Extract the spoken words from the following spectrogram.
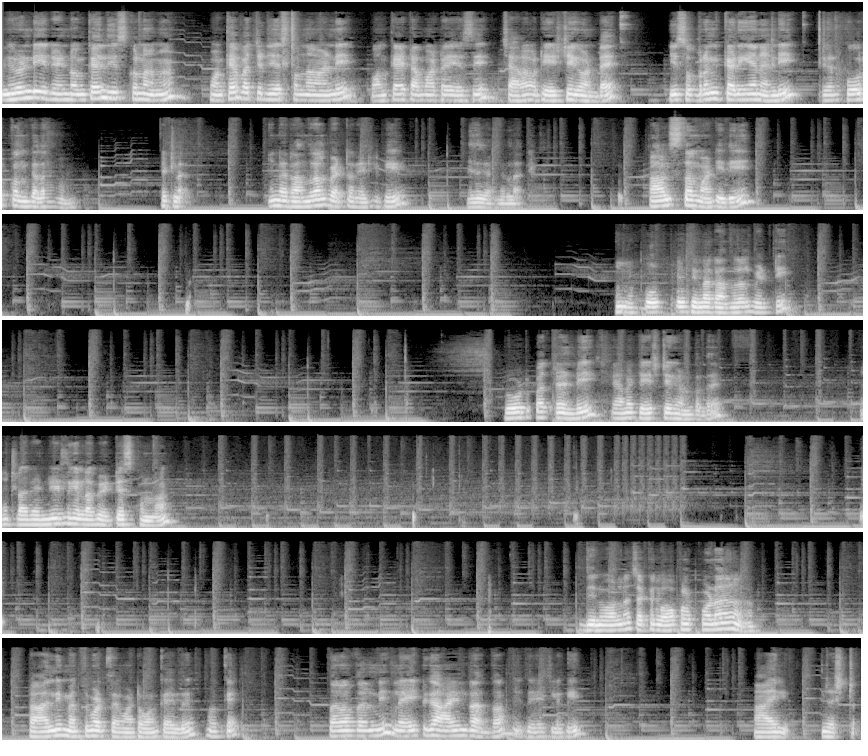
ఇదిగోండి రెండు వంకాయలు తీసుకున్నాను. వంకాయ పచ్చడి చేసుకుందామండి. వంకాయ టమాటో వేసి చాలా టేస్టీగా ఉంటాయి. ఈ శుభ్రంగా కడిగానండి. ఇక్కడ పోర్క్ ఉంది కదా. ఇట్లా. ఇలా రంధ్రాలు పెట్టాలి వీటికి. ఇదిగోండి ఇలా. కాల్స్తామాట ఇది. ఇలా రంధ్రాలు పెట్టి రోటి పచ్చడి అండి చాలా టేస్టీగా ఉంటుంది. ఇట్లా రెండింటికి ఇలా పెట్టేసుకుందాం. దీనివల్ల చక్కగా లోపలికి కూడా ఖాళీ మెత్తబడతాయి అన్నమాట వంకాయలు. ఓకే? తర్వాత అండి లైట్గా ఆయిల్ రాద్దాం. ఇది వీటికి. Oil just.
